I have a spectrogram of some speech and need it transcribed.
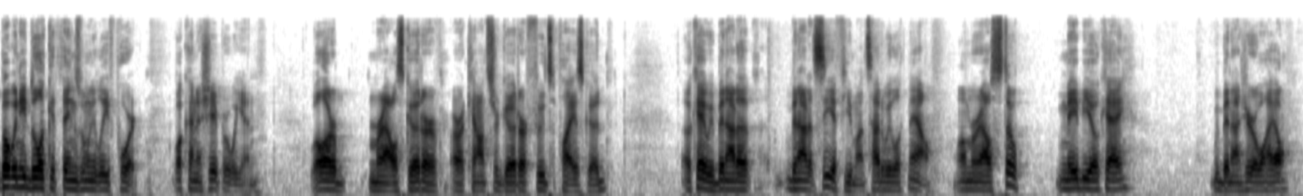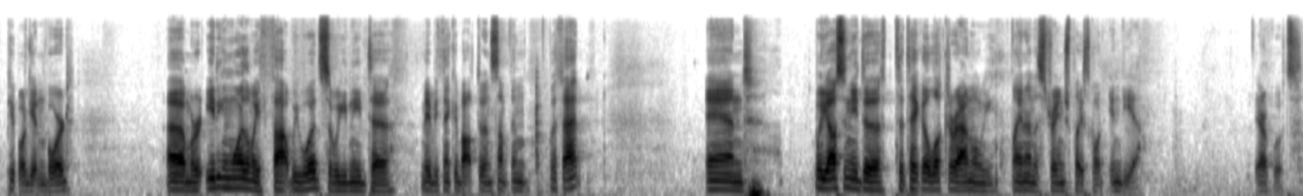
But we need to look at things when we leave port. What kind of shape are we in? Well, our morale's good, our, our accounts are good, our food supply is good. Okay, we've been out of been out at sea a few months. How do we look now? Well, morale's still maybe okay. We've been out here a while. People are getting bored. Um, we're eating more than we thought we would, so we need to maybe think about doing something with that. And we also need to, to take a look around when we land in a strange place called India. Air quotes.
